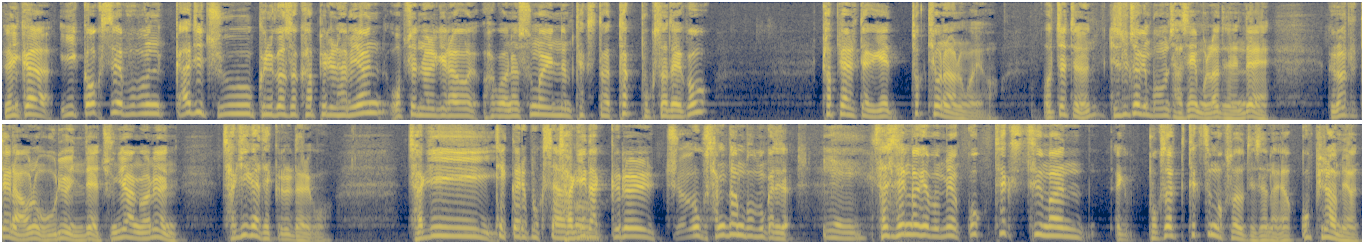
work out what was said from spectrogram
그러니까 이 꺽쇠 부분까지 쭉 긁어서 카피를 하면 옵션 열기라고 하고 하는 숨어 있는 텍스트가 탁 복사되고 카피할 때 그게 턱 튀어나오는 거예요. 어쨌든 기술적인 부분 자세히 몰라도 되는데 그럴 때 나오는 오류인데 중요한 거는 자기가 댓글을 달고 자기 댓글을 복사하고. 자기 댓글을 쭉 상당 부분까지 예. 사실 생각해 보면 꼭 텍스트만 복사할 때 텍스트 복사도 되잖아요. 꼭 필요하면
